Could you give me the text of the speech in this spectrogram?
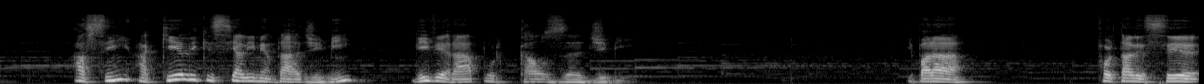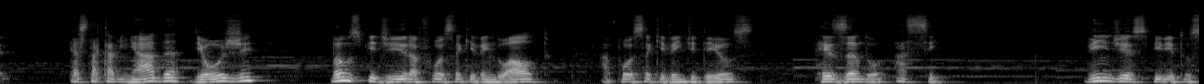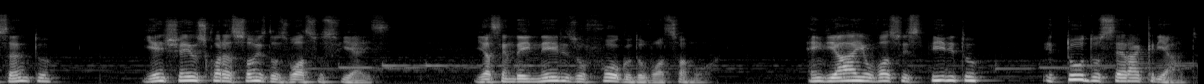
assim aquele que se alimentar de mim viverá por causa de mim. E para fortalecer esta caminhada de hoje, vamos pedir a força que vem do alto, a força que vem de Deus, rezando assim: Vinde, Espírito Santo, e enchei os corações dos vossos fiéis, e acendei neles o fogo do vosso amor. Enviai o vosso Espírito, e tudo será criado,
